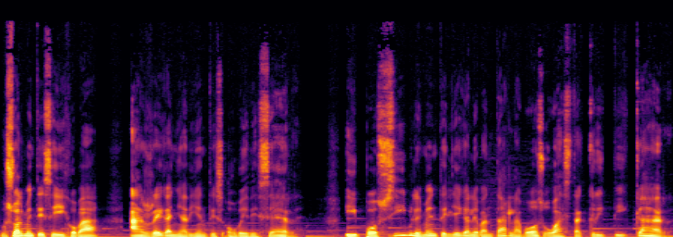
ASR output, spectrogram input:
usualmente ese Hijo va a regañadientes obedecer y posiblemente llegue a levantar la voz o hasta criticar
